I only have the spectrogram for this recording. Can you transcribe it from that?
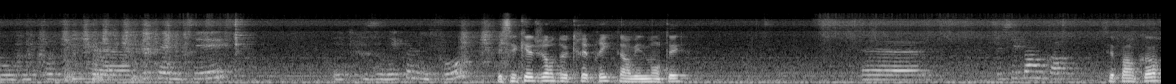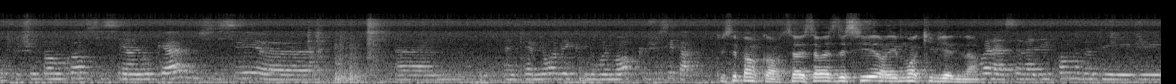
Donc des produits euh, de qualité et cuisinés comme il faut. Et c'est quel genre de crêperie que tu as envie de monter? Euh, je ne sais pas encore. C'est pas encore? Je ne sais pas encore si c'est un local ou si c'est euh, un, un camion avec une remorque, je ne sais pas. Tu sais pas encore. Ça, ça va se décider dans les mois qui viennent, là. Voilà, ça va dépendre des, des-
